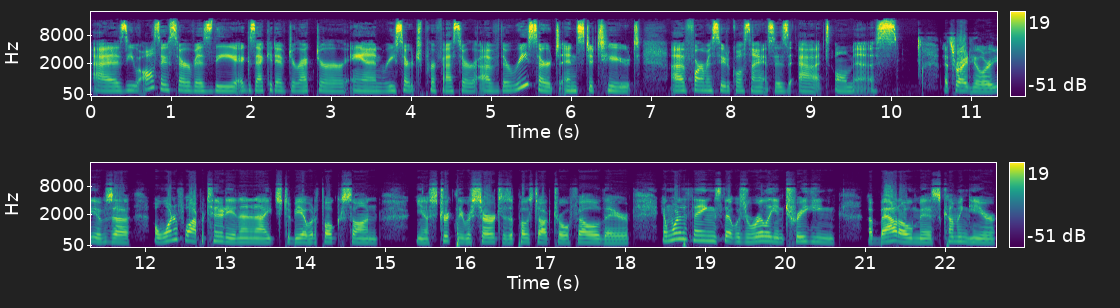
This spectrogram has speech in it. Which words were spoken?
as you also serve as the executive director and research professor of the Research Institute of Pharmaceutical Sciences at Ole Miss. That's right, Hillary. It was a, a wonderful opportunity at NIH to be able to focus on, you know, strictly research as a postdoctoral fellow there. And one of the things that was really intriguing about Ole Miss coming here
